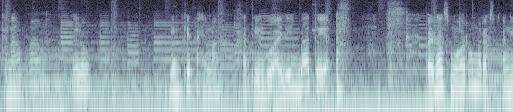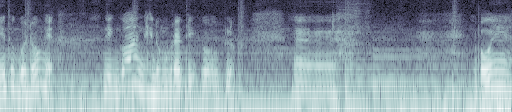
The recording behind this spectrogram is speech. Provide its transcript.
kenapa? Lu mungkin emang hati gue aja yang batu ya. Padahal semua orang merasakan itu gue dong ya. Jadi gue aneh dong berarti goblok. Eh, ya pokoknya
